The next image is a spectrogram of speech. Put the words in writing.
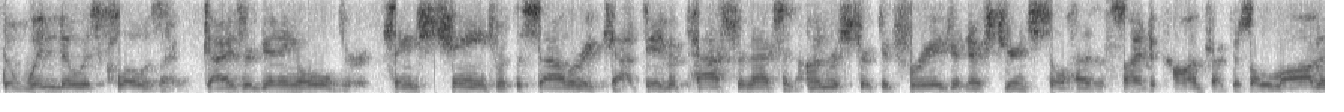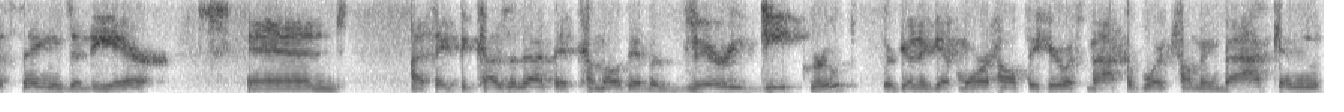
the window is closing. Guys are getting older. Things change with the salary cap. David Pastrnak's an unrestricted free agent next year and still hasn't signed a contract. There's a lot of things in the air, and. I think because of that, they've come out. They have a very deep group. They're going to get more healthy here with McAvoy coming back, and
